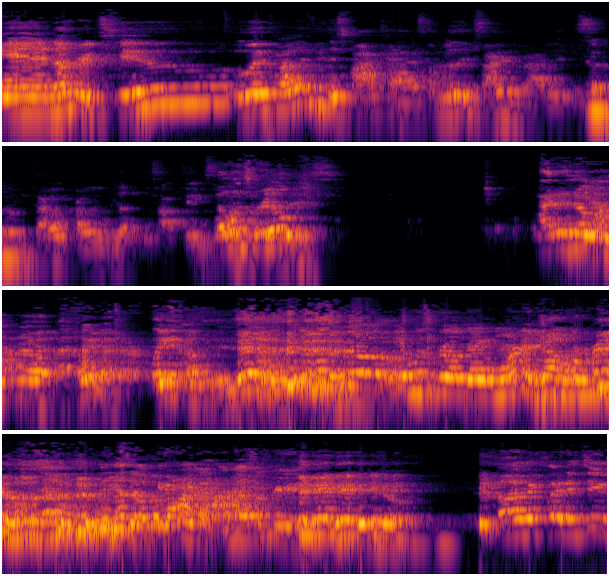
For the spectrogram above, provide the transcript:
And number two would probably be this podcast. I'm really excited about it. So Mhm. that would probably be like the top thing. Oh, it's real? I didn't know it was real. Yeah. Wait, It was real. It was real day one. No, for real. No, that's He said okay. the bar. Yeah. Oh, I'm excited too.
